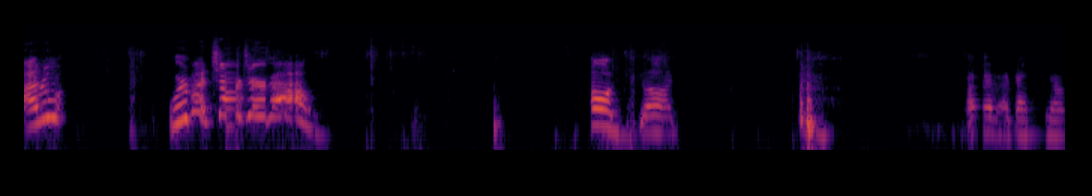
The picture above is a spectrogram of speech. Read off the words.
I don't. Where'd my charger go? Oh God. Okay, I got it now.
